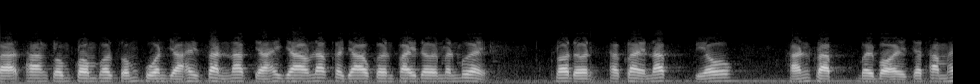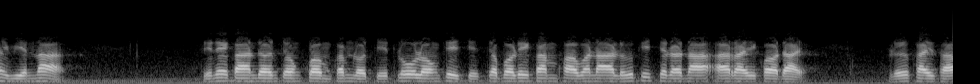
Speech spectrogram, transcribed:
กะทางจงกรมพอสมควรอย่าให้สั้นนัก อย่าให้ยาวนักถ้ายาวเกินไปเดินมันเมื่อยเพราะเดินถ้าใกล้นัก เดี๋ยว หันกลับบ่อยๆ จะทำให้เวียนหน้าทีนี้การเดินจงกรมกำหนดจิตรู้ลงที่จิตจะบริกรรมภาวนาหรือพิจารณาอะไรก็ได้ หรือใครสา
